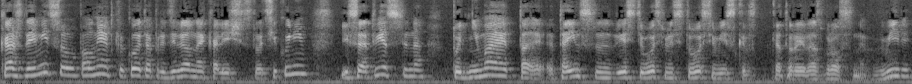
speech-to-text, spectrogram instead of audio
Каждая митсва выполняет какое-то определенное количество тикуним и, соответственно, поднимает таинственные 288 искр, которые разбросаны в мире,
